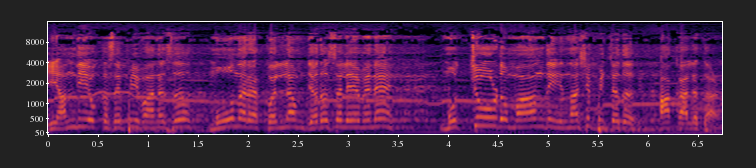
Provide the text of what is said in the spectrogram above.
ഈ അന്തിയോക്കസ് സെപ്പിവാനസ് മൂന്നര കൊല്ലം ജെറുസലേമിനെ മുച്ചൂട് മാന്തി നശിപ്പിച്ചത് ആ കാലത്താണ്.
